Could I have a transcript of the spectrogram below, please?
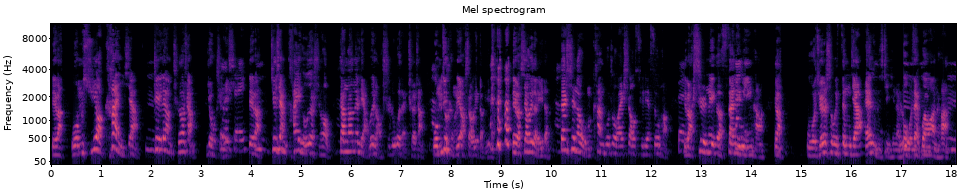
对吧？我们需要看一下嗯这辆车上有谁对吧？嗯？就像开头的时候，刚刚那两位老师如果在车上，嗯我们就可能要稍微等一等，对吧？稍微等一等嗯。但是呢，我们看过之后还是 Australia Super，对对吧？是那个三菱银行，对吧？我觉得是会增加 Allen 的信心的。如果我在观望的话，嗯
